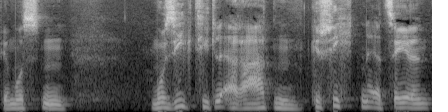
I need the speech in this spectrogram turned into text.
wir mussten Musiktitel erraten, Geschichten erzählen.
